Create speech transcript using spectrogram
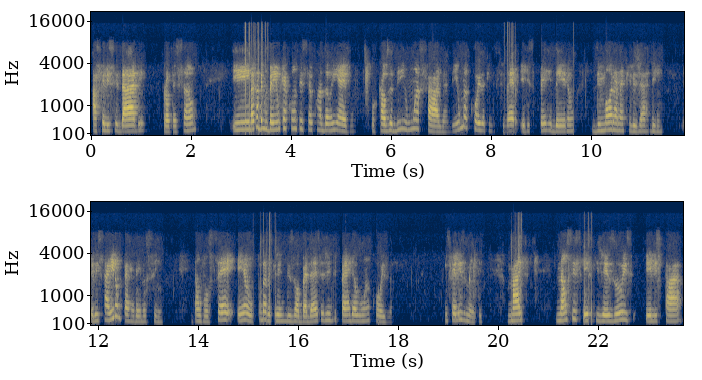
a felicidade, proteção. E nós sabemos bem o que aconteceu com Adão e Eva. Por causa de uma falha, de uma coisa que eles fizeram, eles perderam de morar naquele jardim. Eles saíram perdendo, sim. Então, você, eu, toda vez que a gente desobedece, a gente perde alguma coisa. Infelizmente. Mas não se esqueça que Jesus, ele está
